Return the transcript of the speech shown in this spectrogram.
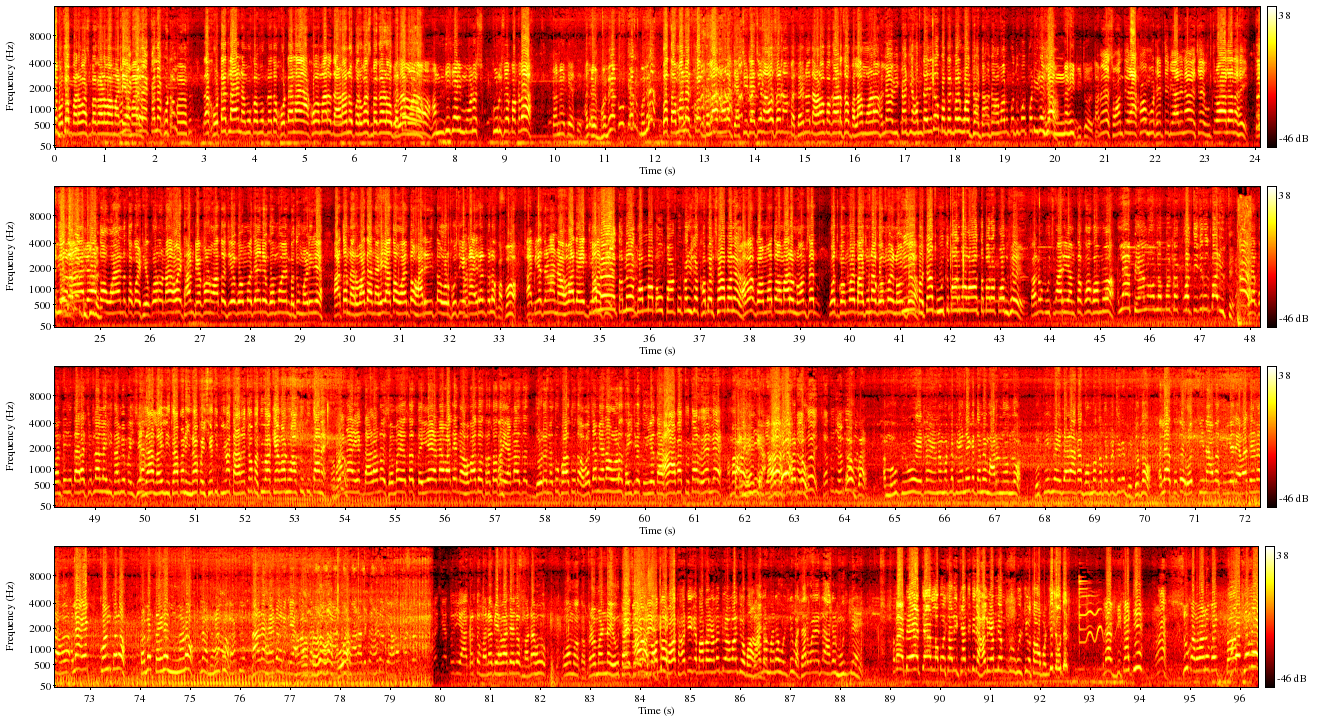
ખોટો પરવાસ બગાડવા માટે અમારે. કને ખોટા લાવ્યો છે? આ ખોટા જ લાયા અમુક અમુક ને તો ખોટા લાયા. આખો અમારો દાડાનો પરવાસ બગાડો ભલા મોણો. સમજી જાય મોણસ કુણ છે બકરા તને કે છે? અરે મને તું કે મને? તો તમને જ કંઈક ભલા ટેચી ટેચી ને આવો છો ને આમ બધાયનો દાડો બગાડશો ભલા મોણા. આ વિકાસજી સમજાય છે કે મગજભાઈ જા- જા- બધું પર પડી રહી છે? નહીં પીધો તમે શાંતિ રાખો મોઠેરથી બિહારી આવે છે ઉતરો આલ્યા નહીં તો વાયન તો કોઈ ઠેકોણું ના હોય ઠામ ઠેકોણું. આ તો જે ગોમો જાય ને ગોમો એને બધું મળી રહે. આ તો નર્વાદા નહીં આ તો વાયન તો સારી રીતના ઓળખું છું. એક આયરન પેલો કભો આ બે જણા નહવાદા એક જેવા તમે. તમે ગોમમાં બહુ પાકું કર્યું છે ખબર છે મને હવે ગોમમાં તો અમારું નોમ છે પોત ગોમોય બાજુના ગોમોય નોમ છે. બધા બૂથ મારવા વાળો તમારો કોમ છે. કનો બૂચ મારી એમ તો કો ગોમો એટલે પેલો નંબર તો કોલતીજી નું માર્યું છે? એટલે કોંતેજી તારા કેટલા લઈ લીધા મે પૈસા. અલ્યા લઈ લીધા પણ એના પૈસેથી પીવા તારે ચો બધું આ કહેવાનું આવતું તું તાને ના ના એક દાડાનો સમય હતો તઈએ એના વાદે નહવાદો થતો તો એના જોડે નતું ફાતું તો હવે ચમ એના ઓળો થઈ ગયો તું એ તાર? હા હવે તું તાર રે લે. અમાર તો હે. હા. હું પીવું એટલે એનો મતલબ એ નહીં કે તમે મારું નામ લો. હું પીશ ને દાડા આખા ગામમાં ખબર પડશે કે પીધો તો એટલે તું તો રોજ પીને આવે તું એ રહેવા દે ને હવે. એટલે એક કામ કરો. તમે તઈને લડો. એટલે ના ના હેડો એટલે આગળ તો મને બેહવા દેજો. મને હું ઓમ ગભરામણ ને એવું થાય છે એટલે. તો તો વાત સાચી છે. બાપડા એને બે. અવાજ ના ના મને ઉલટી વધારે પડે એટલે આગળ હું જ બે હવે બે ચાર લબોસાની ખેતી હાલ એમને એમ ઉલટીઓ થવા પડશે એટલે વિકાસજી. શું કરવાનું ભાઈ? ખબર છે ને?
